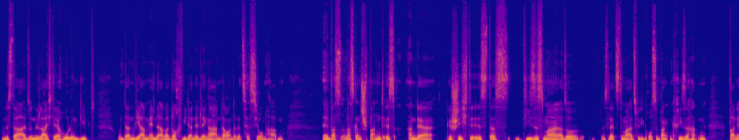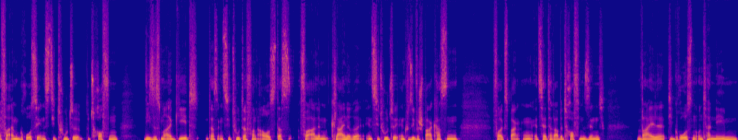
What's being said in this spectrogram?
und es da also eine leichte Erholung gibt. und dann wir am Ende aber doch wieder eine länger andauernde Rezession haben. Äh, was, was ganz spannend ist an der Geschichte ist, dass dieses Mal, also das letzte Mal, als wir die große Bankenkrise hatten, waren ja vor allem große Institute betroffen. Dieses Mal geht das Institut davon aus, dass vor allem kleinere Institute inklusive Sparkassen, Volksbanken etc. betroffen sind, weil die großen Unternehmen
